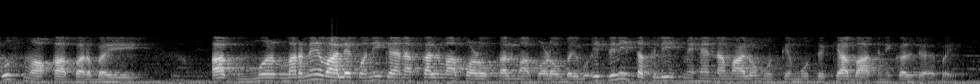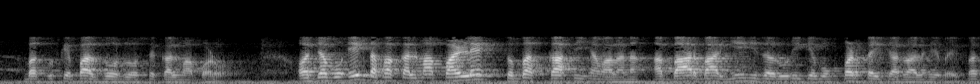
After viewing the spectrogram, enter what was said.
اس موقع پر بھائی اب مرنے والے کو نہیں کہنا کلمہ پڑھو کلمہ پڑھو بھائی وہ اتنی تکلیف میں ہے، نہ معلوم اس کے منہ سے کیا بات نکل جائے بھائی بس اس کے پاس زور زور سے کلمہ پڑھو۔ اور جب وہ ایک دفعہ کلمہ پڑھ لے تو بس کافی ہے مولانا۔ اب بار بار یہ نہیں ضروری کہ وہ پڑھتا ہی چل رہا رہے بھائی بس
